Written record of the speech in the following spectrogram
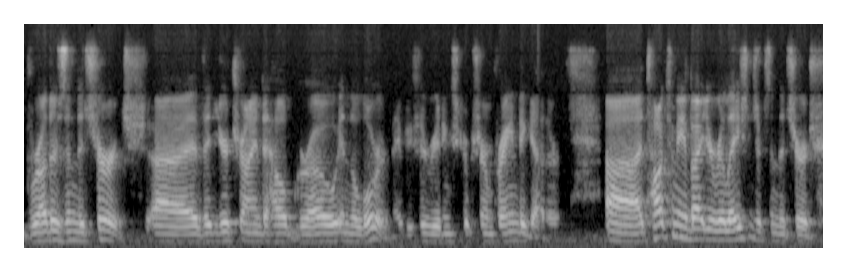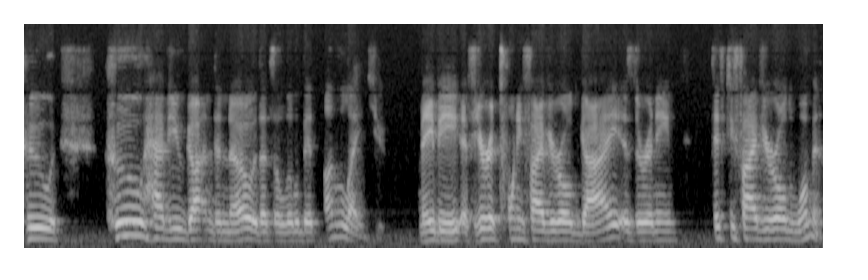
brothers in the church uh, that you're trying to help grow in the Lord, maybe through reading scripture and praying together? Uh, talk to me about your relationships in the church. Who who have you gotten to know that's a little bit unlike you? Maybe if you're a 25 year old guy, is there any 55 year old woman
